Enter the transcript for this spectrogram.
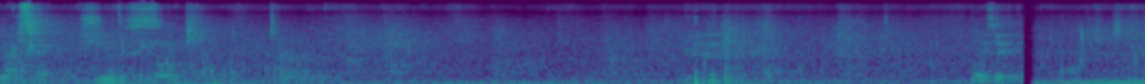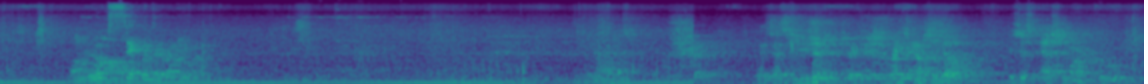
Jeez. It looks sick when they're running. man. It's just you should you're just rinsing up the dough. It's just Aston Martin cool.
